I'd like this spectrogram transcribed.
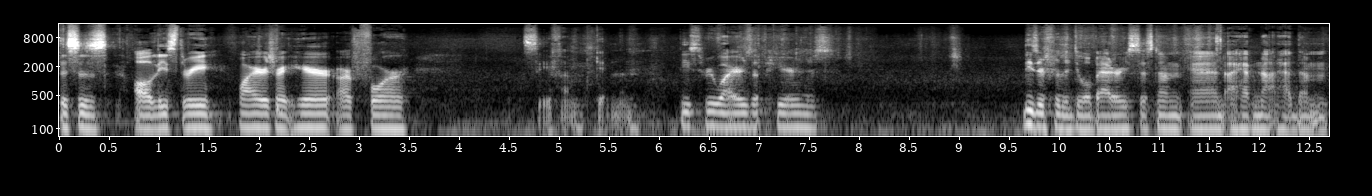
this is all these three wires right here are for, let's see if I'm getting them. These three wires up here, there's, these are for the dual battery system and I have not had them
